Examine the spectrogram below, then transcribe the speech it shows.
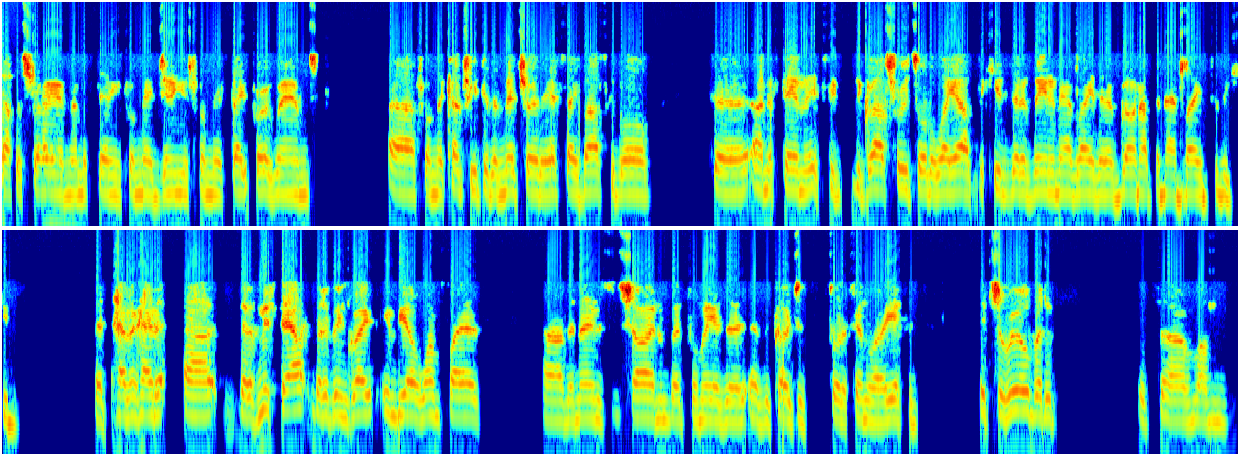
South Australia and understanding from their juniors, from their state programs, uh, from the country to the metro, the SA basketball, to understand that it's the, the grassroots all the way up. The kids that have been in Adelaide, that have grown up in Adelaide, to the kids that haven't had it, uh, that have missed out, that have been great NBL one players. Uh, the names shine, but for me as a as a coach, it's sort of similar. Yes, it's it's surreal, but it's it's um, I'm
